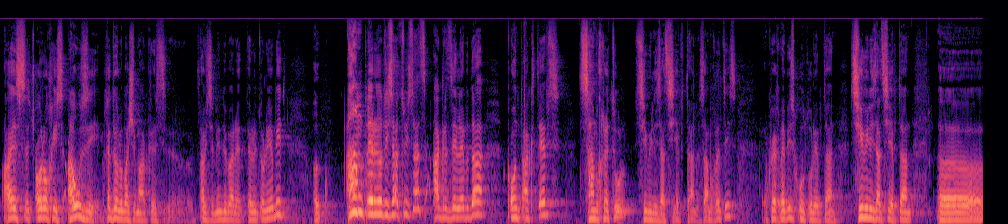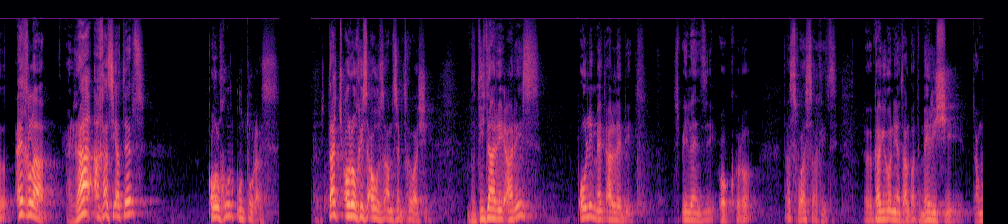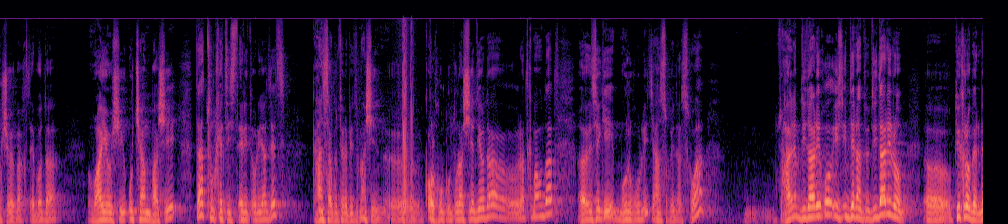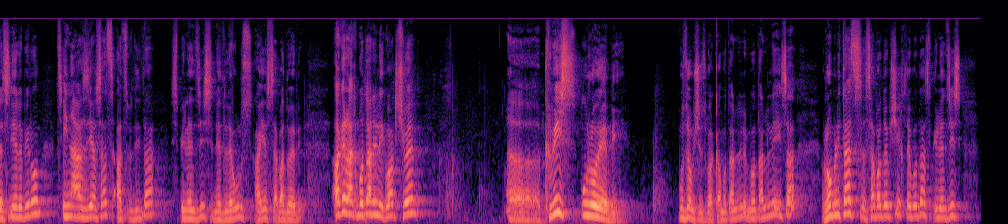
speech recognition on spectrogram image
აი ეს ჭოროხის აუზი ხედველობაში მაქვს თავისი მიმდებარე ტერიტორიებით ამ პერიოდისათვისაც აგრძელებდა კონტაქტებს სამხრეთულ ცივილიზაციებთან, სამხრეთის ქვეყნების კულტურებთან, ცივილიზაციებთან. ეხლა რა ახასიათებს კოლხურ კულტურას? და ჭოროხის აუზ ამ შემთხვევაში დიდარი არის პოლიმეტალებით, სპილენზი, ოქრო და სხვა სახით. გაგიგონიათ ალბათ მერიში დამუშავება ხდებოდა ვაიოში, უჩამბაში და თურქეთის ტერიტორიაზეც განსაკუთრებით მაშინ კოლხურ კულტურაში შედიოდა, რა თქმა უნდა, ესე იგი მურღული, ჯანსუღი და სხვა ძალიან დიდარი იყო ის იმდენად დიდარი რომ ფიქრობენ მეცნიერები რომ წინა აზიასაც აწვდიდა სპილენძის ნედლეულს აი ეს საბადოები. აგერ აქ მოტანილი გვაქვს ჩვენ აა ქვის უროები. მუზეუმში გვაქვს გამოტანილი, მოტანილი ისა, რომლითაც საბადოებში ხდებოდა სპილენძის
